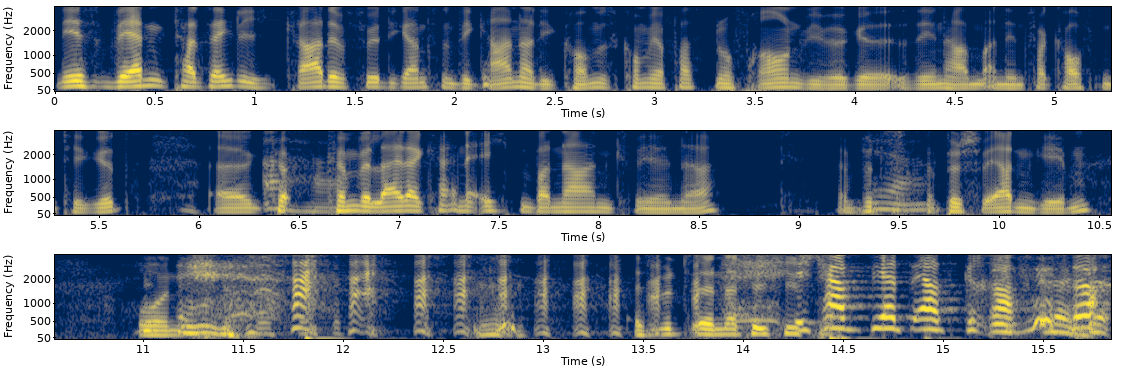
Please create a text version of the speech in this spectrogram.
Nee, es werden tatsächlich, gerade für die ganzen Veganer, die kommen, es kommen ja fast nur Frauen, wie wir gesehen haben an den verkauften Tickets, äh, können wir leider keine echten Bananen quälen, ne? Da wird es Ja. Beschwerden geben. Und es wird äh, natürlich viel Ich hab's jetzt erst gerafft. Leute.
